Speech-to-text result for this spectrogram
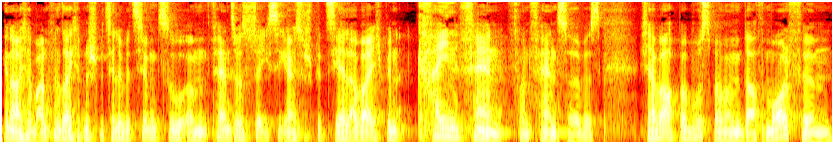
Genau, ich habe am Anfang gesagt, ich habe eine spezielle Beziehung zu ähm, Fanservice. Ich sie gar nicht so speziell, aber ich bin kein Fan von Fanservice. Ich habe auch bewusst bei meinem Darth Maul-Film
